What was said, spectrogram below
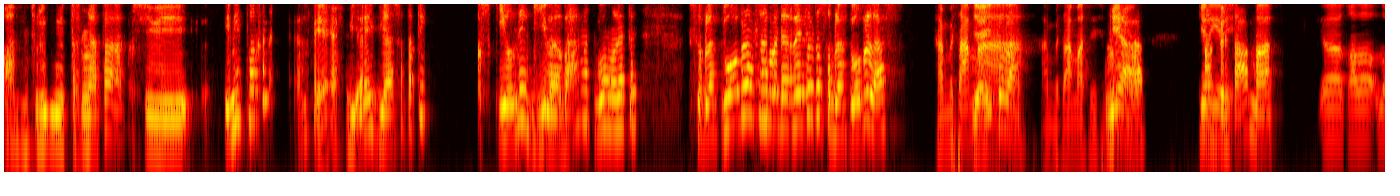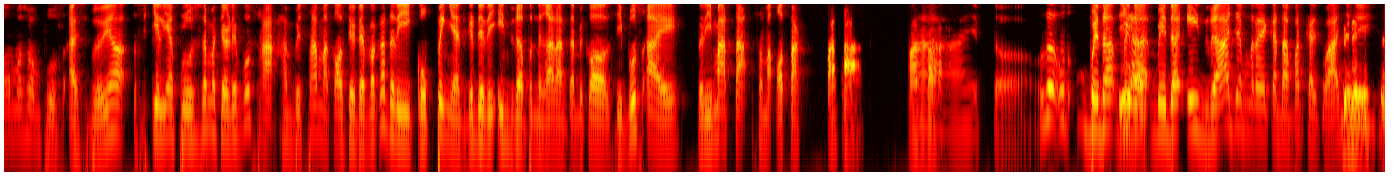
anjir ini ternyata si ini tuh kan apa ya? FBI biasa tapi skillnya gila banget gua ngeliatnya. 11 12 sama Daredevil tuh 11 12. hampir sama. Ya, itulah. Hampir sama sih Iya, sebenarnya. Gini, hampir gini. sama. eh, kalau lo ngomong soal Bullseye sebenarnya skillnya Bullseye sama Daredevil sa- hampir sama. Kalau Daredevil kan dari kuping ya, dari indera pendengaran. Tapi kalau si Bullseye dari mata sama otak. Mata. Mata. Nah itu. Udah, udah beda Iya. beda beda indera aja mereka dapat kan itu aja Beda itu.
